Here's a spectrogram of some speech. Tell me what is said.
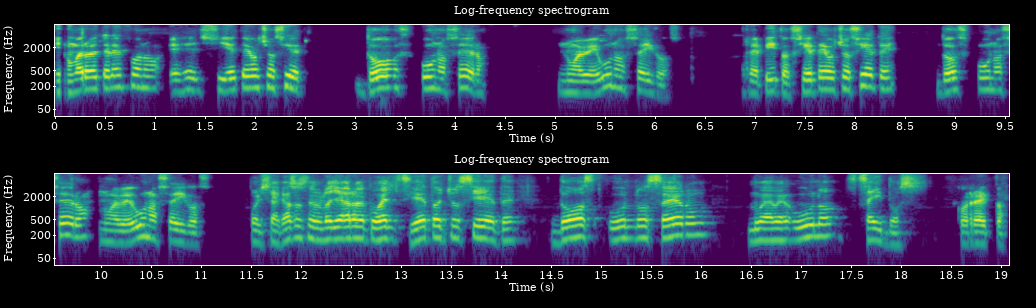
Mi número de teléfono es el 787 210-9162. Repito, 787-210-9162. Por si acaso se no lo llegaron a coger, 787-210-9162. Correcto.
